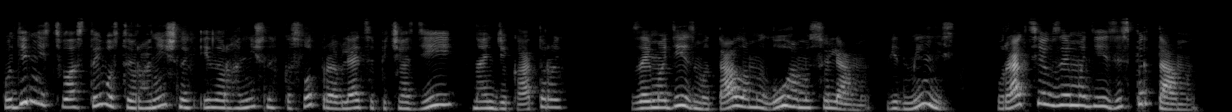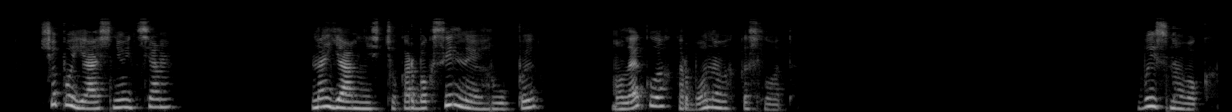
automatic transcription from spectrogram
Подібність властивостей органічних і неорганічних кислот проявляється під час дії на індикатори, взаємодії з металами, лугами, солями, відмінність у реакціях взаємодії зі спиртами, що пояснюється наявністю карбоксильної групи в молекулах карбонових кислот. Висновок.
